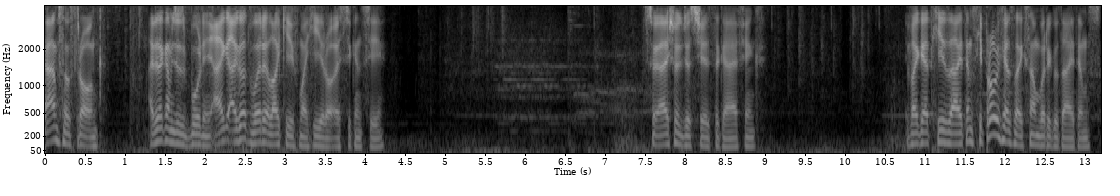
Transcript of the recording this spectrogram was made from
I'm so strong. I feel like I'm just bullying. I, I got very lucky with my hero, as you can see. So I should just chase the guy, I think. If I get his items, he probably has like some very good items.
